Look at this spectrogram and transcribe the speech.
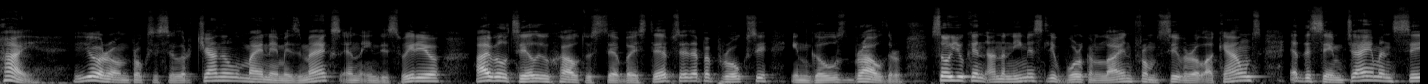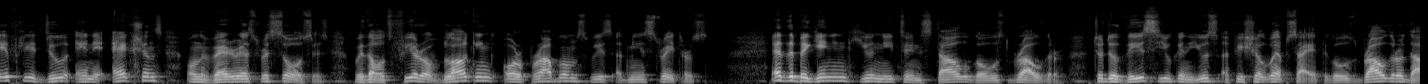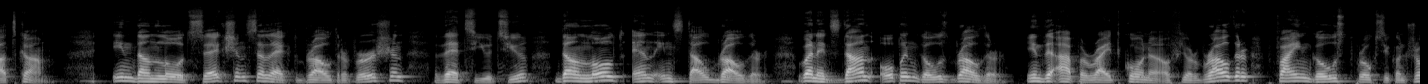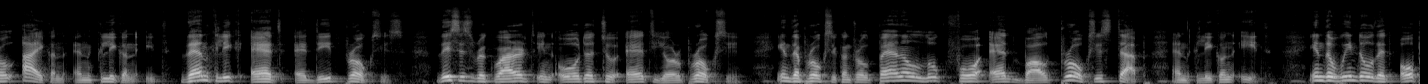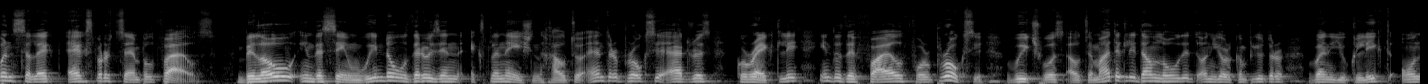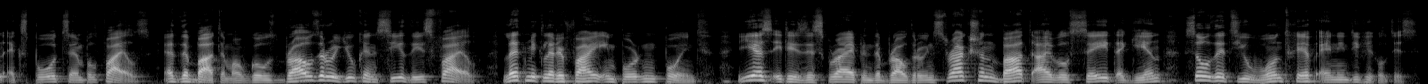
Hi, you're on Proxy Seller channel, my name is Max and in this video I will tell you how to step by step set up a proxy in Ghost browser, so you can anonymously work online from several accounts at the same time and safely do any actions on various resources without fear of blocking or problems with administrators. At the beginning, you need to install Ghost Browser. To do this, you can use official website ghostbrowser.com. In download section select browser version that suits you, download and install browser. When it's done, open Ghost browser. In the upper right corner of your browser, find Ghost Proxy Control icon and click on it. Then click Add Edit Proxies. This is required in order to add your proxy. In the Proxy Control panel, look for Add Bulk Proxies tab and click on it. In the window that opens, select Export Sample Files. Below in the same window there is an explanation how to enter proxy address correctly into the file for proxy, which was automatically downloaded on your computer when you clicked on export sample files. At the bottom of Ghost browser you can see this file. Let me clarify important point. Yes, it is described in the browser instruction, but I will say it again so that you won't have any difficulties.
